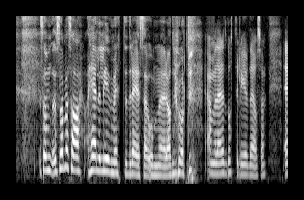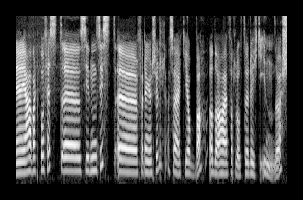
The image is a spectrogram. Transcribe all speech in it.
Som, som jeg sa, hele livet mitt dreier seg om Radio Volt. Ja, men det er et godt liv, det også. Eh, jeg har vært på fest eh, siden sist, eh, for en gangs skyld. Så har jeg ikke jobba, og da har jeg fått lov til å røyke innendørs.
